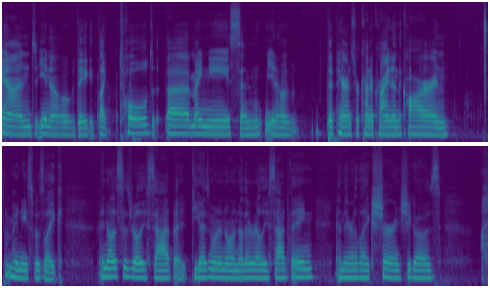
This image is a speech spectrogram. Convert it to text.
and you know they like told uh, my niece, and you know the parents were kind of crying in the car, and my niece was like. I know this is really sad, but do you guys want to know another really sad thing? And they were like, sure. And she goes, ah,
